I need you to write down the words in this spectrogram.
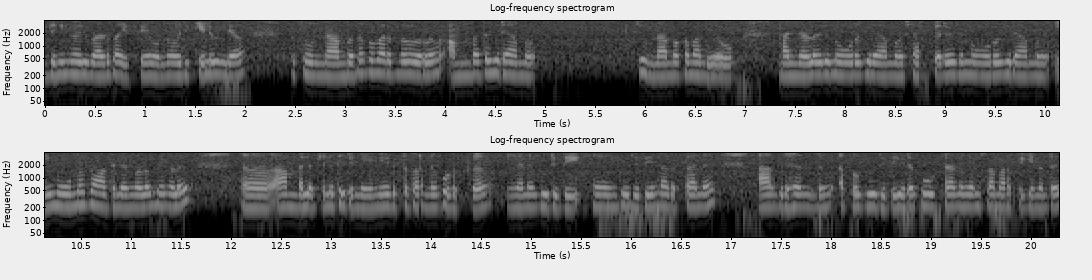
ഇതിനിങ്ങനെ ഒരുപാട് പൈസയാവുമെന്ന് ഒരിക്കലും ഇല്ല. ഇപ്പോൾ ചുണ്ണാമ്പ് എന്നൊക്കെ പറയുമ്പോൾ വെറും അമ്പത് ഗ്രാം ചുണ്ണാമ്പൊക്കെ മതിയാവും. മഞ്ഞൾ ഒരു നൂറ് ഗ്രാം ശർക്കര ഒരു നൂറ് ഗ്രാം ഈ മൂന്ന് സാധനങ്ങളും നിങ്ങൾ അമ്പലത്തിലെ തിരുമേനി എടുത്ത് പറഞ്ഞ് കൊടുക്കുക. ഇങ്ങനെ ഗുരുതി ഗുരുതി നടത്താൻ ആഗ്രഹമുണ്ട്. അപ്പോൾ ഗുരുതിയുടെ കൂട്ടാണ് ഞാൻ സമർപ്പിക്കുന്നത്.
